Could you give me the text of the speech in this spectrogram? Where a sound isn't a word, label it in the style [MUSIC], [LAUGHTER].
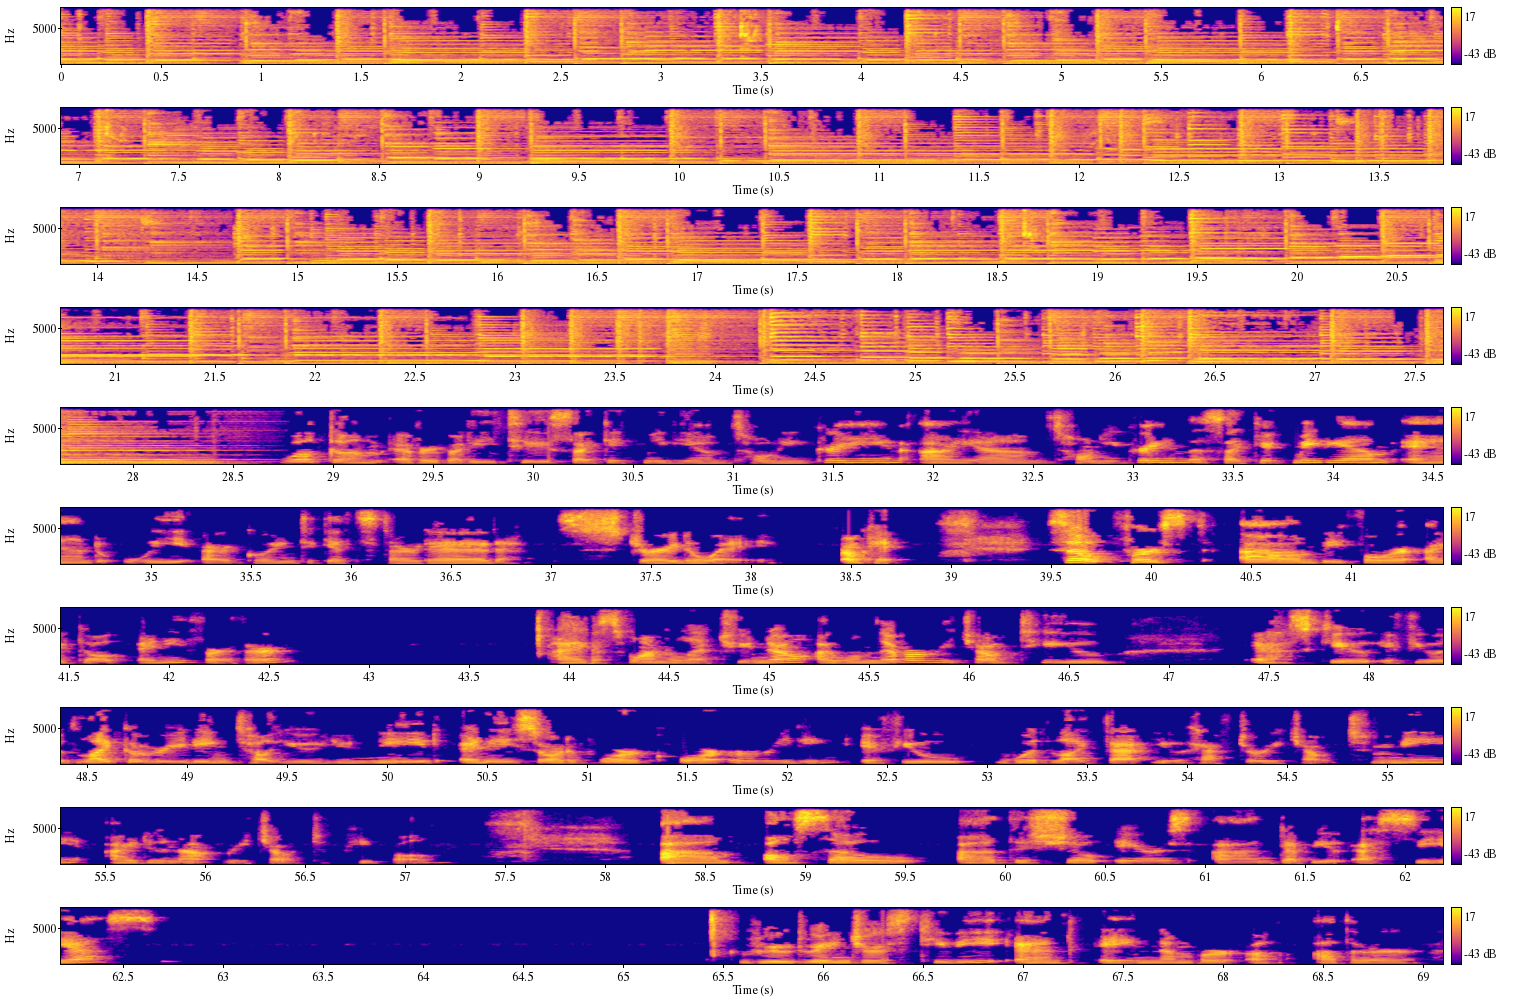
Welcome, everybody, to Psychic Medium Tony Green. I am Tony Green, the Psychic Medium, and we are going to get started straight away. Okay, so first, um, before I go any further, I just want to let you know I will never reach out to you, ask you if you would like a reading, tell you you need any sort of work or a reading. If you would like that, you have to reach out to me. I do not reach out to people. Um, also, uh, this show airs on WSCS, Rude Rangers TV, and a number of other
